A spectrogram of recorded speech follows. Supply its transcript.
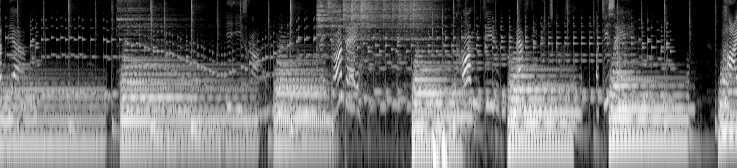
Rødbjerg. I Israel. Men så en dag kom de mærkelige mennesker, og de sagde, hej.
